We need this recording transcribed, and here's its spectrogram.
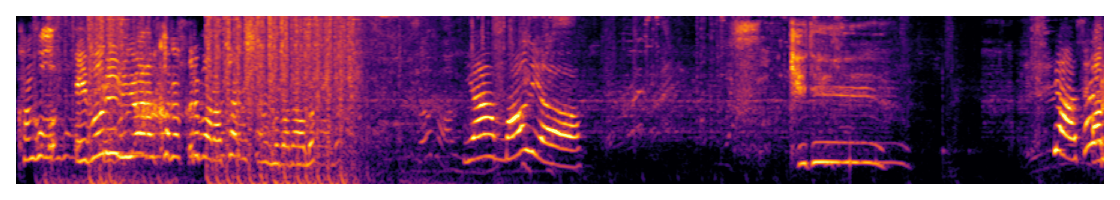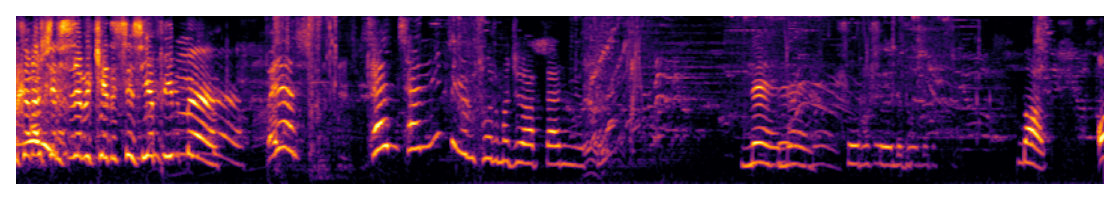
kanka o ev arıyor rüya kanatları var atar mısın onu bana alıp? Ya mal ya. Kedi. Ya sen Arkadaşlar size bir kedi sesi yapayım mı? Beyler sen sen niye benim soruma cevap vermiyorsun? Ne ne? Soru söyle bana. Bak o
